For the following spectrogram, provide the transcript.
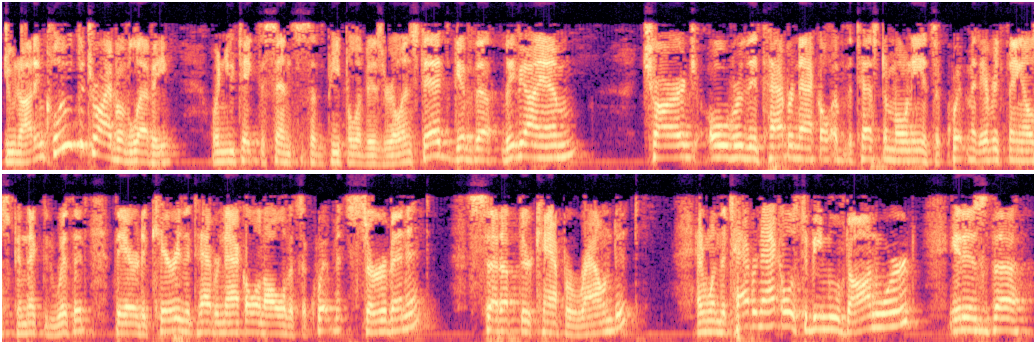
do not include the tribe of Levi when you take the census of the people of Israel. Instead, give the Leviim charge over the tabernacle of the testimony, its equipment, everything else connected with it. They are to carry the tabernacle and all of its equipment, serve in it, set up their camp around it. And when the tabernacle is to be moved onward, it is the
